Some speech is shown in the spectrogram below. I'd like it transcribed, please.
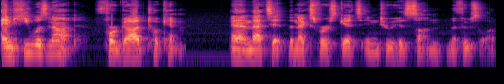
And he was not, for God took him. And that's it. The next verse gets into his son, Methuselah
